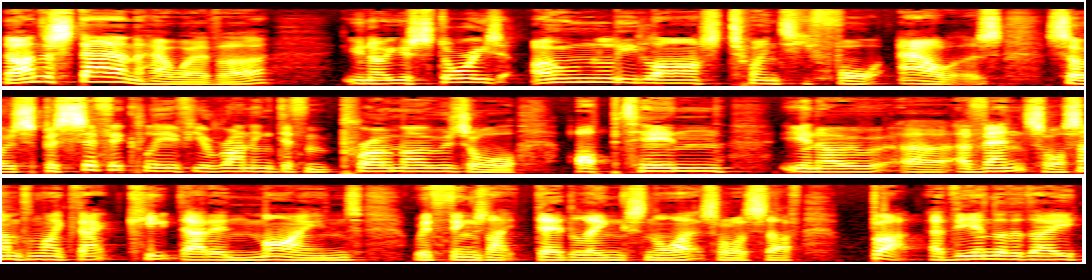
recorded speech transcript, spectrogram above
Now, understand, however, you know, your stories only last 24 hours. So specifically, if you're running different promos or opt-in, you know, uh, events or something like that, keep that in mind with things like dead links and all that sort of stuff. But at the end of the day,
